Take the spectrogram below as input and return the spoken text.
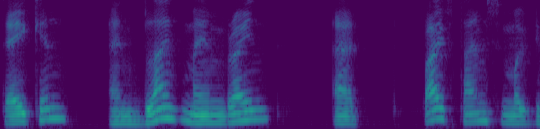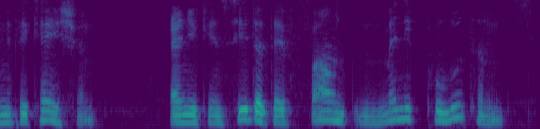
taken and blank membrane at 5 times magnification. And you can see that they found many pollutants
